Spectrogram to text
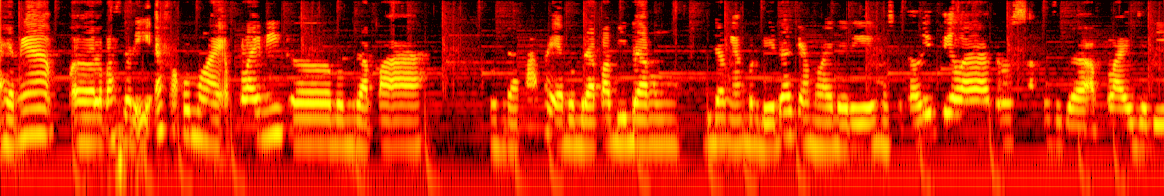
akhirnya eh, lepas dari IF aku mulai apply nih ke beberapa beberapa apa ya beberapa bidang bidang yang berbeda kayak mulai dari hospitality lah terus aku juga apply jadi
